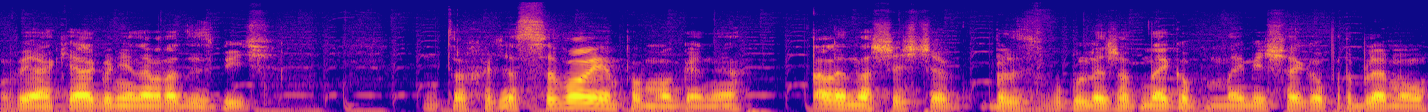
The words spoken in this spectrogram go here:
Mówię, jak ja go nie dam rady zbić, no to chociaż z wojem pomogę, nie? Ale na szczęście bez w ogóle żadnego najmniejszego problemu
